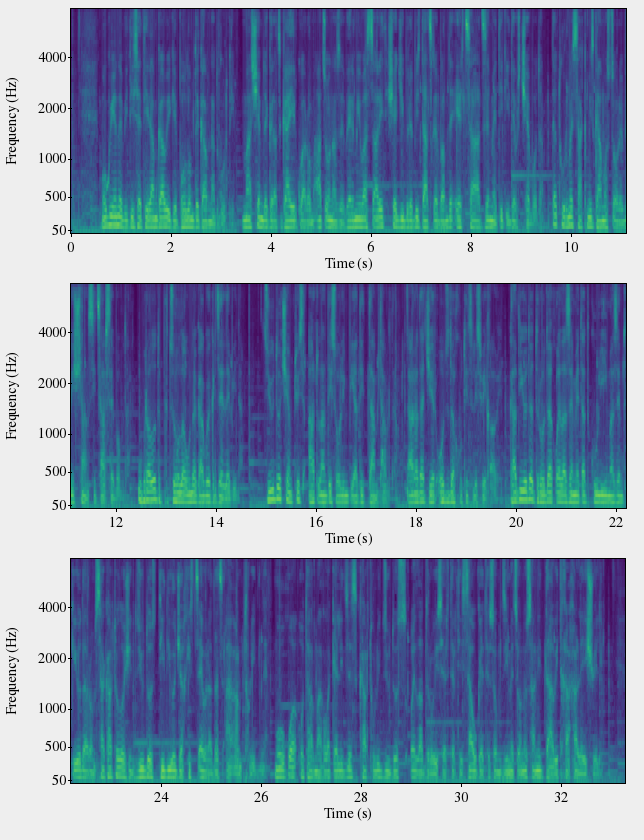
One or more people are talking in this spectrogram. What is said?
მოგვიანებით ისეთი რამ გავიგე, ბოლომდე გავნადგურდი. მას შემდეგ რაც გაირკვა, რომ აწონაზე ვერ მივასწარით, შეჯიბრების დაწყებამდე 1 საათზე მეტი კიდევ რჩებოდა და თურმე საქმის გამოსწორების შანსიც არსებობდა. უბრალოდ ბრძოლა უნდა გაგვეგრძელებინა. ძიუდო ჩემთვის ატლანტის ოლიმპიადით დამთავრდა. არადა ჯერ 25 წლის ვიყავი. გადიოდა დრო და ყველაზე მეტად გული იმაზე მტკიოდა, რომ საქართველოში ძიუდოს დიდი ოჯახის წევრადაც აღარ მთვლიდნენ. მოუყვა ოთარ მაღლაკელიძეს ქართული ძიუდოს ყველა დროის ერთ-ერთი საუკეთესო მძიმეწონოსანი დავით ხახალეიშვილი.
